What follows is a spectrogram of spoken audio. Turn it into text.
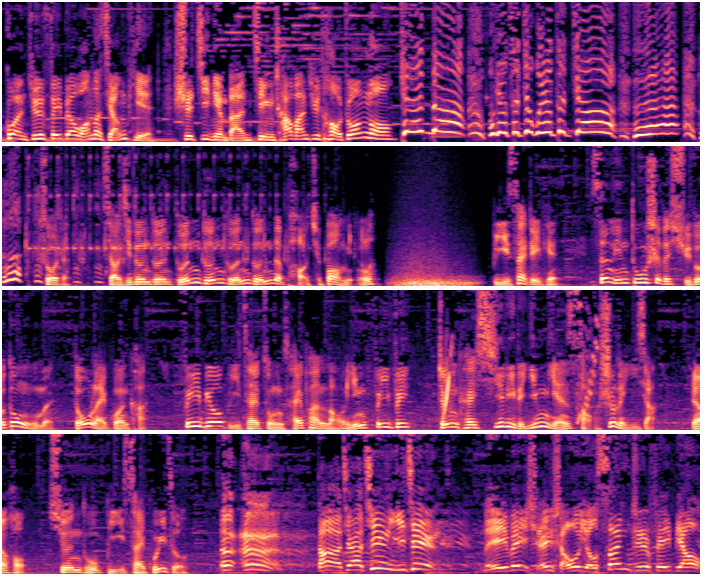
冠军飞镖王的奖品是纪念版警察玩具套装哦。天哪，我要参加，我要参加！说着，小鸡墩墩墩墩墩墩的跑去报名了。比赛这天，森林都市的许多动物们都来观看飞镖比赛。总裁判老鹰菲菲睁开犀利的鹰眼，扫视了一下，然后宣读比赛规则：“嗯嗯，大家静一静。每位选手有三只飞镖，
